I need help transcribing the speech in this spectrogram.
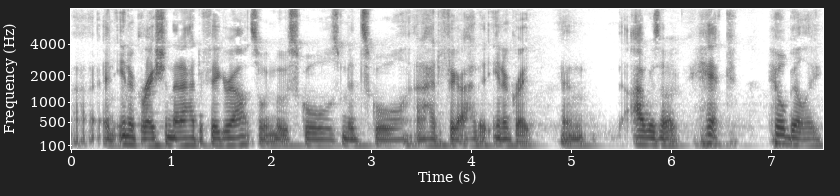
uh, an integration that I had to figure out. So we moved schools mid school, and I had to figure out how to integrate. And I was a hick, hillbilly,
